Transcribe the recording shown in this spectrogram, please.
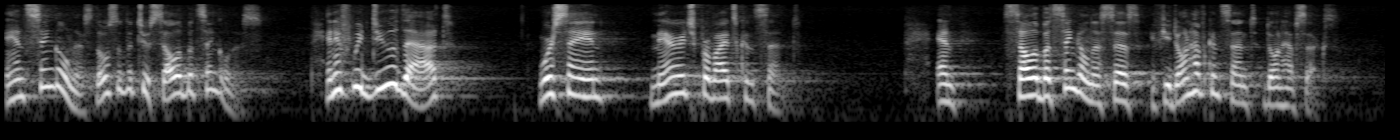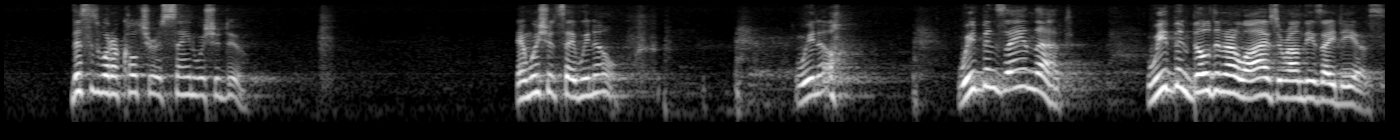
and singleness. Those are the two celibate singleness. And if we do that, we're saying marriage provides consent. And celibate singleness says if you don't have consent, don't have sex. This is what our culture is saying we should do. And we should say, We know. we know. We've been saying that. We've been building our lives around these ideas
